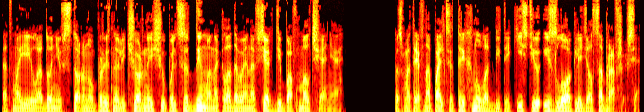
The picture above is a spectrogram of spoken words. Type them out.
От моей ладони в сторону брызнули черные щупальца дыма, накладывая на всех дебаф молчания. Посмотрев на пальцы, тряхнул отбитой кистью и зло оглядел собравшихся.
